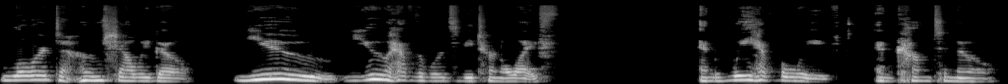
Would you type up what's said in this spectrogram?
Lord, to whom shall we go? You, you have the words of eternal life. And we have believed and come to know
